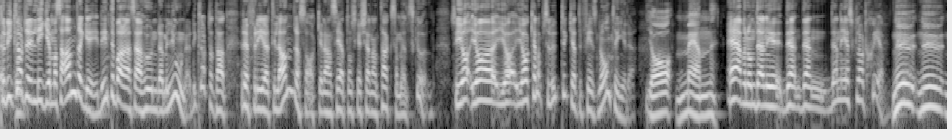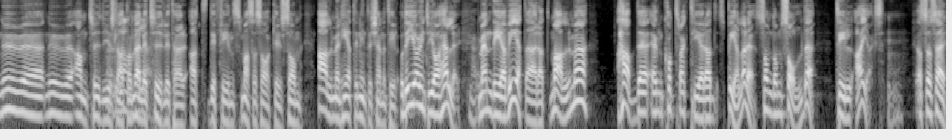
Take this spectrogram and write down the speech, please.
så det är klart att det ligger en massa andra grejer. Det är inte bara så här 100 miljoner. Det är klart att han refererar till andra saker när han säger att de ska känna en tacksamhetsskuld. Så jag, jag, jag, jag kan absolut tycka att det finns någonting i det. Ja, men Även om den är, den, den, den är såklart skev. Nu, nu, nu, eh, nu antyder ju Han Zlatan väldigt tydligt här att det finns massa saker som allmänheten inte känner till. Och det gör inte jag heller. Men det jag vet är att Malmö hade en kontrakterad spelare som de sålde till Ajax. Mm. Alltså så här,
